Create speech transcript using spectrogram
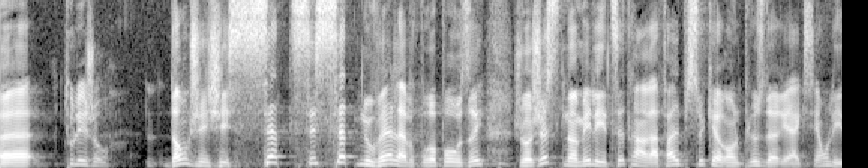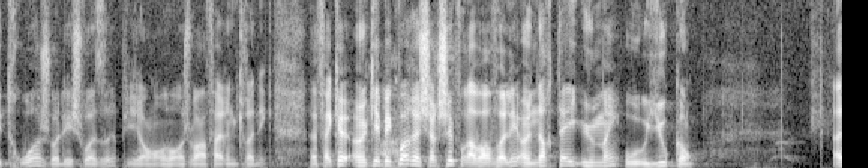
Euh, tous les jours. donc, j'ai 6, 7 nouvelles à vous proposer. Je vais juste nommer les titres en rafale, puis ceux qui auront le plus de réactions, les trois, je vais les choisir, puis on- on- je vais en faire une chronique. Euh, fait que, un Québécois recherché pour avoir volé un orteil humain au Yukon. Ah,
